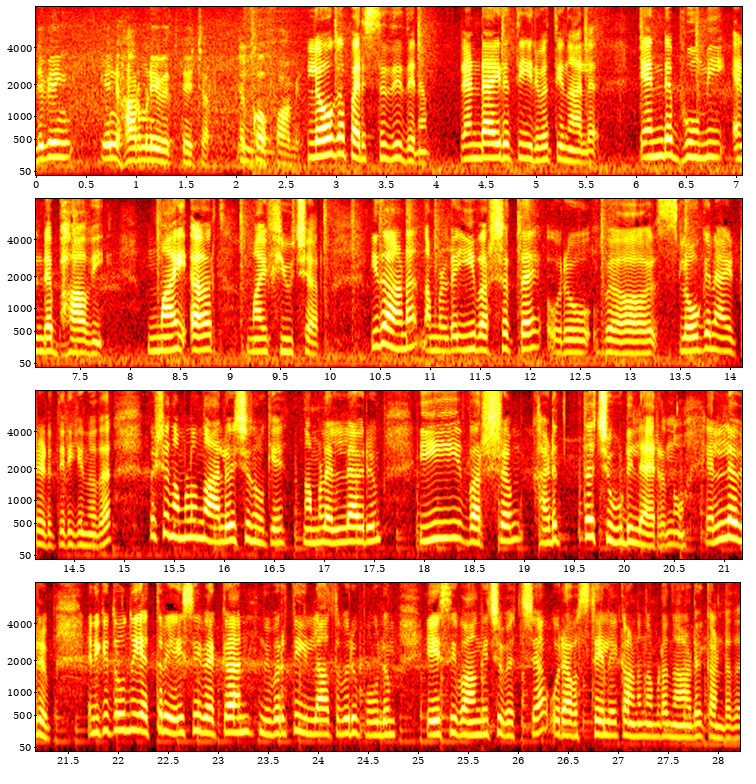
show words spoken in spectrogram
living in harmony with nature eco farming ലോക പരിസ്ഥിതി ദിനം രണ്ടായിരത്തി ഇരുപത്തിനാല് എന്റെ ഭൂമി എന്റെ ഭാവി മൈ എർത്ത് മൈ ഫ്യൂച്ചർ ഇതാണ് നമ്മളുടെ ഈ വർഷത്തെ ഒരു സ്ലോഗനായിട്ട് എടുത്തിരിക്കുന്നത്. പക്ഷെ നമ്മളൊന്ന് ആലോചിച്ച് നോക്കിയേ നമ്മളെല്ലാവരും ഈ വർഷം കടുത്ത ചൂടിലായിരുന്നു. എല്ലാവരും എനിക്ക് തോന്നുന്നു എത്ര എ സി വെക്കാൻ നിവൃത്തിയില്ലാത്തവർ പോലും എ സി വാങ്ങിച്ചു വെച്ച ഒരവസ്ഥയിലേക്കാണ് നമ്മുടെ നാട് കണ്ടത്.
